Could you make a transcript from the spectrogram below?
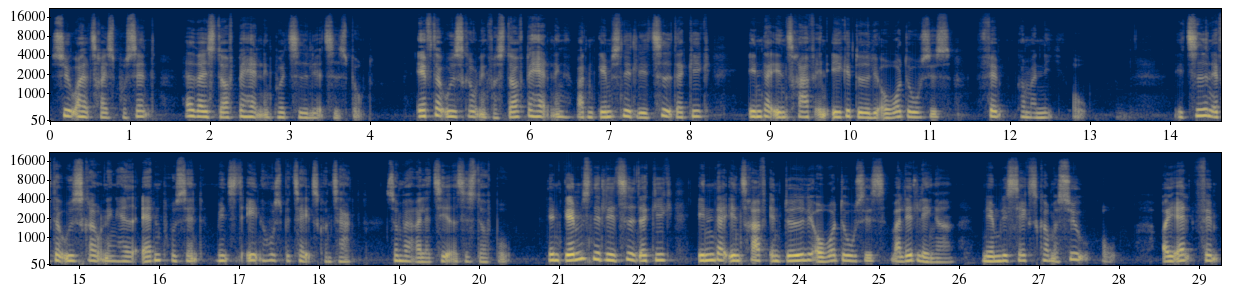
57 procent, havde været i stofbehandling på et tidligere tidspunkt. Efter udskrivning fra stofbehandling var den gennemsnitlige tid, der gik, inden der indtraf en ikke-dødelig overdosis, 5,9 år. I tiden efter udskrivning havde 18 procent mindst en hospitalskontakt, som var relateret til stofbrug. Den gennemsnitlige tid, der gik, inden der indtraf en dødelig overdosis, var lidt længere, nemlig 6,7 år, og i alt fem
